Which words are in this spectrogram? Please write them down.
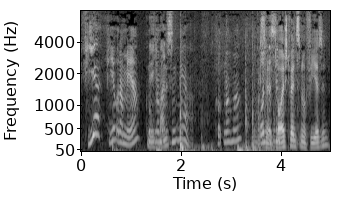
Vier? Vier oder mehr? Guck Nee, ich meine, es sind mehr. Guck noch mal. Bist Und du enttäuscht, wenn es nur vier sind?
